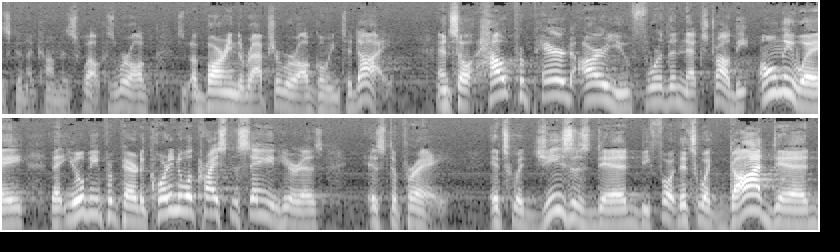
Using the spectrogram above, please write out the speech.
is going to come as well, because we're all barring the rapture, we're all going to die. And so, how prepared are you for the next trial? The only way that you'll be prepared, according to what Christ is saying here, is, is to pray. It's what Jesus did before, it's what God did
